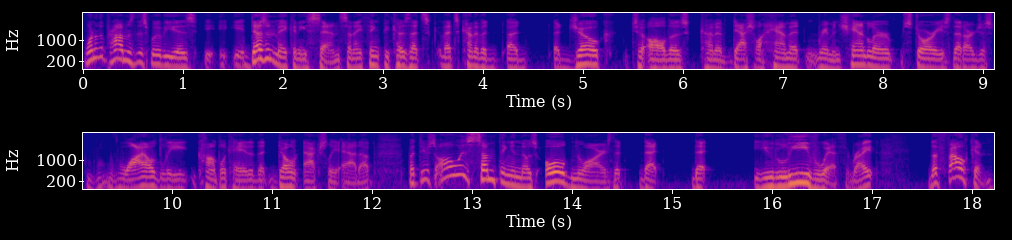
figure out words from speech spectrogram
one of the problems in this movie is it, it doesn't make any sense, and I think because that's that's kind of a, a a joke to all those kind of Dashiell Hammett, Raymond Chandler stories that are just wildly complicated that don't actually add up. But there's always something in those old noirs that that that you leave with, right? The Falcon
